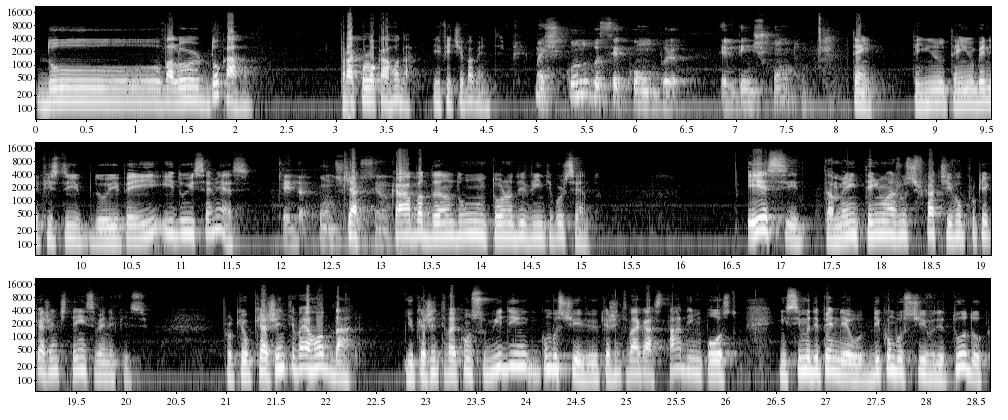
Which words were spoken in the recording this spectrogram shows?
do valor do carro para colocar a rodar, efetivamente. Mas quando você compra, ele tem desconto? Tem. Tem, o- tem o benefício de- do IPI e do ICMS, Que dá quantos que por cento? acaba dando um em torno de 20%. Esse também tem uma justificativa por que que a gente tem esse benefício. Porque o que a gente vai rodar e o que a gente vai consumir de combustível e o que a gente vai gastar de imposto em cima de pneu, de combustível, de tudo,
